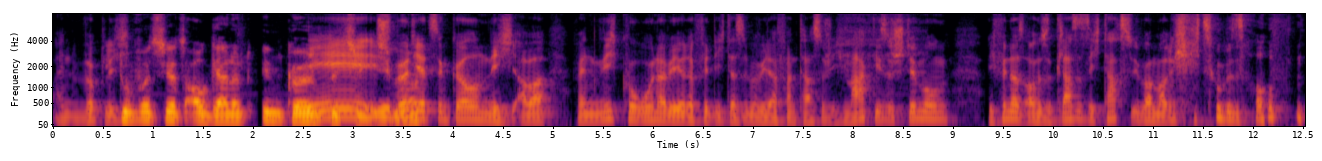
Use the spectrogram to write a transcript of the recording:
Ein wirklich. Du würdest jetzt auch gerne in Köln nee, Pizzen ich würde ne? jetzt in Köln nicht, aber wenn nicht Corona wäre, finde ich das immer wieder fantastisch. Ich mag diese Stimmung. Ich finde das auch so klasse, sich tagsüber mal richtig zu besaufen.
